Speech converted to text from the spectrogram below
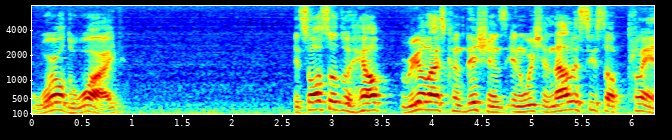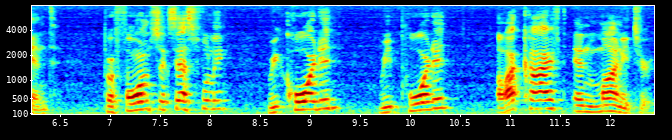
worldwide it's also to help realize conditions in which analyses are planned performed successfully, recorded, reported, archived, and monitored.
